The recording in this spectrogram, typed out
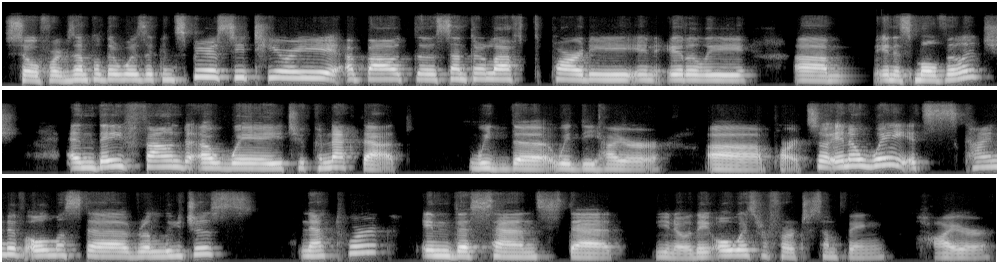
So, for example, there was a conspiracy theory about the center left party in Italy um, in a small village, and they found a way to connect that with the with the higher uh, part. So, in a way, it's kind of almost a religious network in the sense that you know they always refer to something higher.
